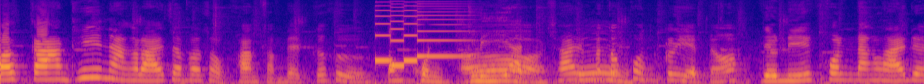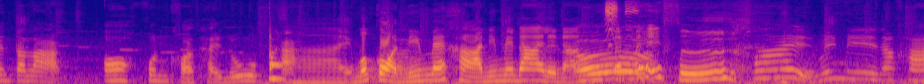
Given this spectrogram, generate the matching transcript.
ประการที่นางร้ายจะประสบความสำเร็จก็คือต้องคนเกลียดอ๋อใช่ มันต้องคนเกลียดเนาะเดี๋ยวนี้คนนางร้ายเดินตลาดอ๋อคนขอถ่ายรูปค่ะ ใช่เมื่อก่อนนี้แม่ค้านี่ไม่ได้เลยนะเออ ฉันไม่ให้ซื้อ ใช่ไม่มีนะคะ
